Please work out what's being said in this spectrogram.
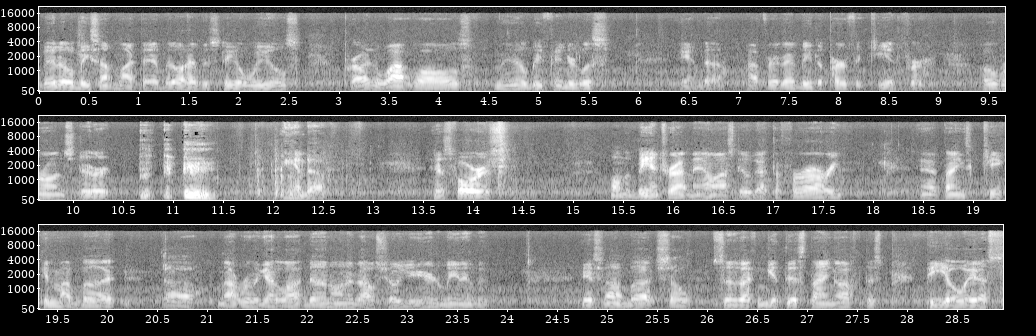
but it'll be something like that. But it'll have the steel wheels, probably the white walls, and then it'll be fenderless. And uh, I figured that'd be the perfect kit for old Ron Stewart. and uh, as far as on the bench right now, I still got the Ferrari, and that thing's kicking my butt. Uh, not really got a lot done on it. I'll show you here in a minute, but it's not much. So as soon as I can get this thing off this POS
